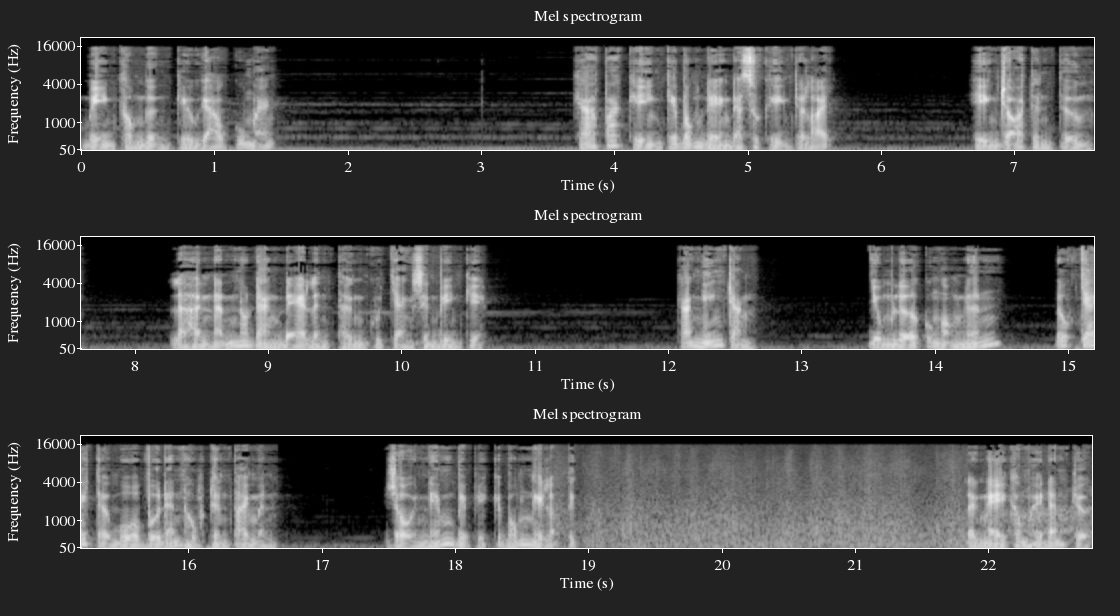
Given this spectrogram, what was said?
Miệng không ngừng kêu gào cứu mạng. Khá phát hiện cái bóng đen đã xuất hiện trở lại. Hiện rõ trên tường Là hình ảnh nó đang đè lên thân của chàng sinh viên kia. Khá nghiến răng, Dùng lửa của ngọn nến Đốt cháy tờ bùa vừa đánh hụt trên tay mình, Rồi ném về phía cái bóng ngay lập tức. Lần này không hề đánh trượt.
